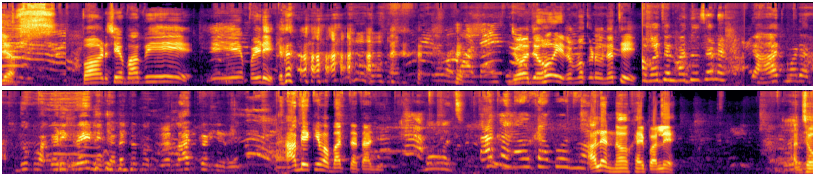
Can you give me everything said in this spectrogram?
લ્યો. પડ છે ભાભી. એ એ પડી. જો જો હોય રમકડું નથી. વજન વધુ છે ને હાથ મોઢે દુખમાં ઘડીક રહી ને ત્યાં નકર તો લાટ કરીએ રહી. આ બે કેવા બાતતા તાજી બહુ જ. આલે ન ખાઈ પા લે. આ જો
